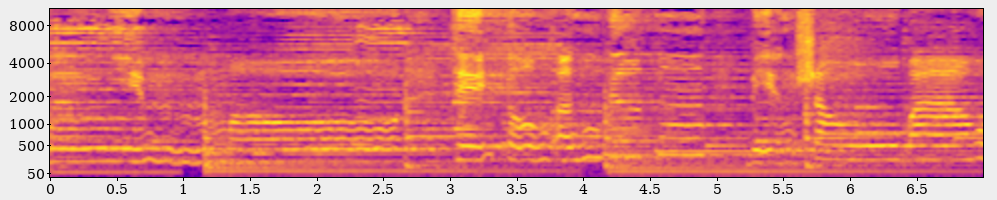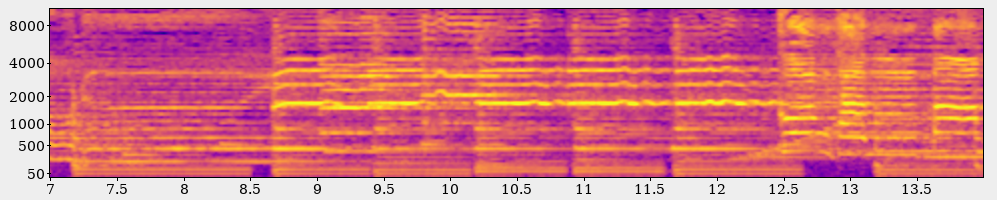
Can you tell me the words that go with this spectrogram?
nhiệm màu. Thế tôn ấn đức biển sâu bao đời. Con thành tâm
